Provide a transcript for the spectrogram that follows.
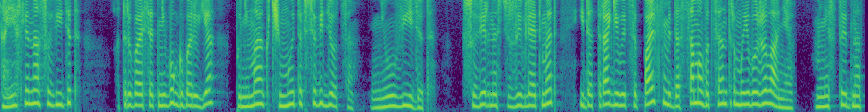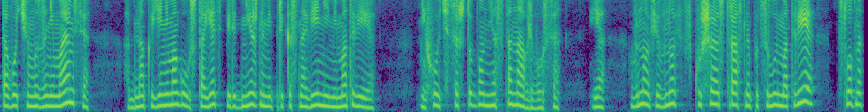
«А если нас увидят?» Отрываясь от него, говорю я, понимая, к чему это все ведется. «Не увидят», — с уверенностью заявляет Мэт и дотрагивается пальцами до самого центра моего желания. Мне стыдно от того, чем мы занимаемся, однако я не могу устоять перед нежными прикосновениями Матвея. Не хочется, чтобы он не останавливался. Я Вновь и вновь вкушаю страстный поцелуй Матвея, словно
